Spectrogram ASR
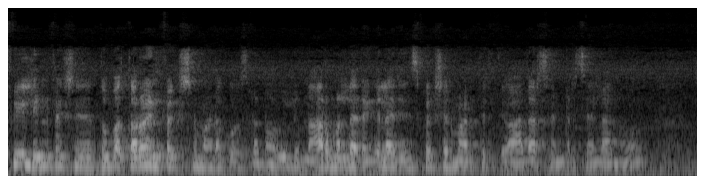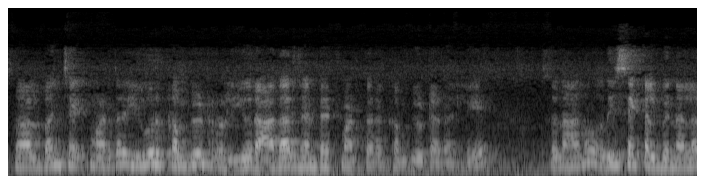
ಫೀಲ್ಡ್ ಇನ್ಫೆಕ್ಷನ್ ತುಂಬಾ ತರೋ ಇನ್ಫೆಕ್ಷನ್ ಮಾಡೋಕ್ಕೋಸ್ಕರ ನಾವು ಇಲ್ಲಿ ನಾರ್ಮಲ್ ರೆಗ್ಯುಲರ್ ಇನ್ಸ್ಪೆಕ್ಷನ್ ಮಾಡ್ತಿರ್ತೀವಿ ಆಧಾರ್ ಸೆಂಟರ್ಸ್ ಎಲ್ಲಾನು. ಸೊ ಅಲ್ಲಿ ಬಂದು ಚೆಕ್ ಮಾಡಿದ್ರೆ ಇವ್ರ ಕಂಪ್ಯೂಟರ್ ಅಲ್ಲಿ ಇವ್ರ ಆಧಾರ್ ಜನರೇಟ್ ಮಾಡ್ತಾರೆ ಕಂಪ್ಯೂಟರ್ ಅಲ್ಲಿ ಸೊ ನಾನು ರೀಸೈಕಲ್ ಬಿನ್ ಅಲ್ಲಿ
